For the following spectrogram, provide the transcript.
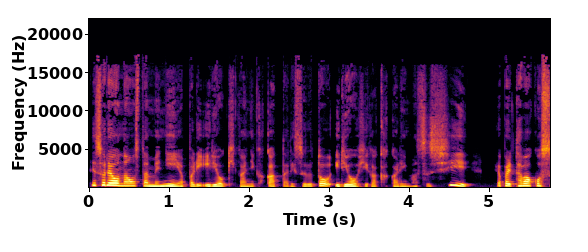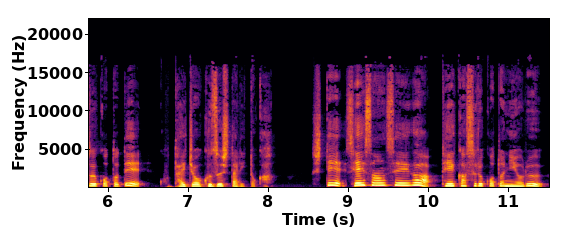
で、それを治すためにやっぱり医療機関にかかったりすると医療費がかかりますし、やっぱりタバコ吸うことでこう体調を崩したりとかして生産性が低下することによる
